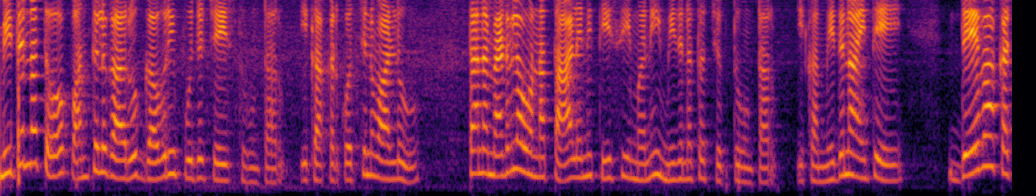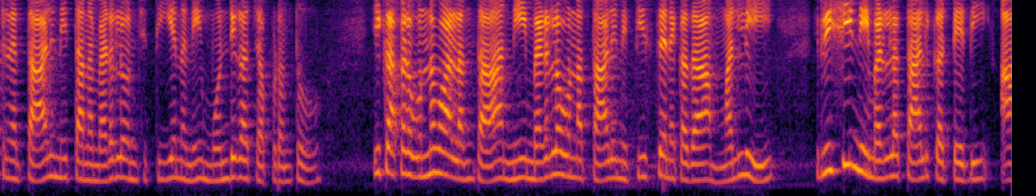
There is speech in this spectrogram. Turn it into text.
మిథునతో పంతులు గారు గౌరీ పూజ చేయిస్తూ ఉంటారు. ఇక అక్కడికి వచ్చిన వాళ్ళు తన మెడలో ఉన్న తాళిని తీసిమని మిథునతో చెప్తూ ఉంటారు. ఇక మిథున అయితే దేవా కట్టిన తాళిని తన మెడలో నుంచి తీయనని మొండిగా చెప్పడంతో ఇక అక్కడ ఉన్న వాళ్ళంతా నీ మెడలో ఉన్న తాళిని తీస్తేనే కదా మళ్ళీ రిషి నీ మెడలో తాళి కట్టేది ఆ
